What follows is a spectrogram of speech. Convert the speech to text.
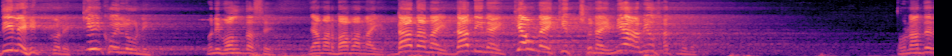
দিলে হিট করে, কি কইল উনি? উনি বলতেছে যে আমার বাবা নাই, দাদা নাই, দাদি নাই, কেউ নাই, কিচ্ছু নাই, মিয়া আমিও থাকব না। ওনাদের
